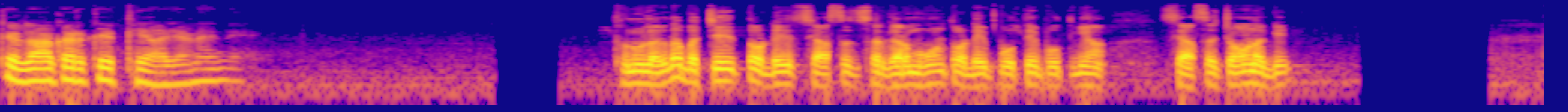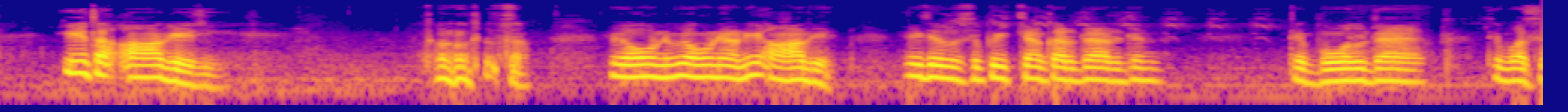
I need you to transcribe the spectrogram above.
ਤੇ ਲਾ ਕਰਕੇ ਇੱਥੇ ਆ ਜਾਣਾ ਇਹਨੇ। ਤੁਹਾਨੂੰ ਲੱਗਦਾ ਬੱਚੇ ਤੁਹਾਡੇ ਸਿਆਸਤ ਸਰਗਰਮ ਹੋਣ ਤੁਹਾਡੇ ਪੋਤੇ ਪੋਤੀਆਂ ਸਿਆਸਤ 'ਚ ਆਉਣ ਅੱਗੇ? ਇਹ ਤਾਂ ਆ ਗਏ ਜੀ। ਤੁਹਾਨੂੰ ਦੱਸਾਂ ਇਹ ਆਉਣ ਵੀ ਆਉਣਿਆ ਨਹੀਂ, ਆ ਗਏ। ਇਹ ਜਦੋਂ ਸਪੀਚਾਂ ਕਰਦਾ ਅਰਜਨ ਤੇ ਬੋਲਦਾ ਤੇ ਬਸ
